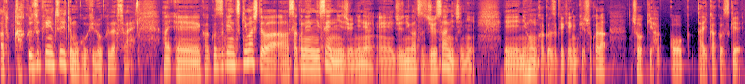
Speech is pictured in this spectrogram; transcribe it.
あと、格付けについてもご披露ください。はい、えー、格付けにつきましては、昨年2022年、えー、12月13日に、えー、日本格付け研究所から長期発行対格付け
